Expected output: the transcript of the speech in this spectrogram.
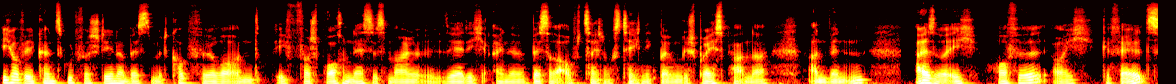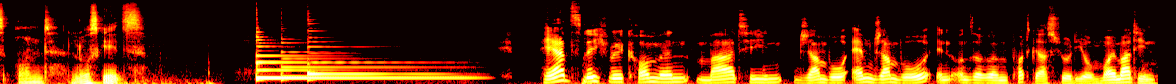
Ich hoffe, ihr könnt es gut verstehen, am besten mit Kopfhörer und ich versprochen, nächstes Mal werde ich eine bessere Aufzeichnungstechnik beim Gesprächspartner anwenden. Also, ich hoffe, euch gefällt's und los geht's. Herzlich willkommen, Martin Jumbo, M. Jumbo, in unserem Podcast-Studio. Moin, Martin.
